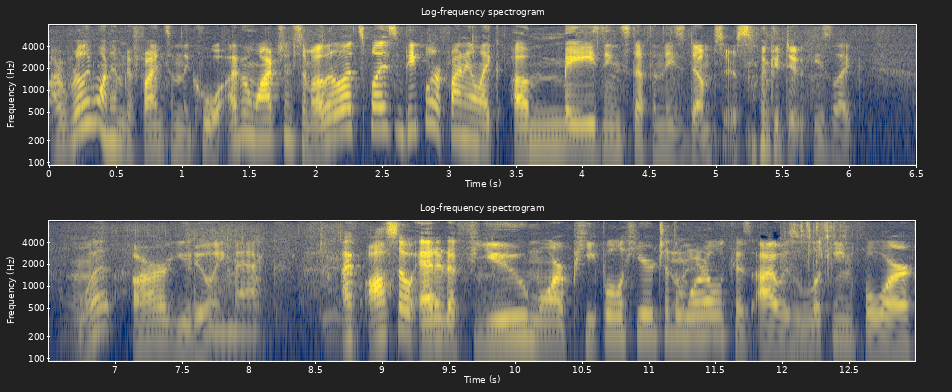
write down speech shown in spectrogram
I really want him to find something cool. I've been watching some other Let's Plays, and people are finding, like, amazing stuff in these dumpsters. Look at Duke, he's like, what are you doing, Mac? I've also added a few more people here to the world, because I was looking for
